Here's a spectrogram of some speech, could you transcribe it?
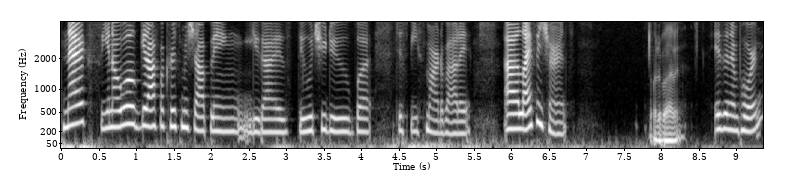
next, you know, we'll get off of Christmas shopping. You guys do what you do, but just be smart about it. Uh, life insurance. What about it? Is it important?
